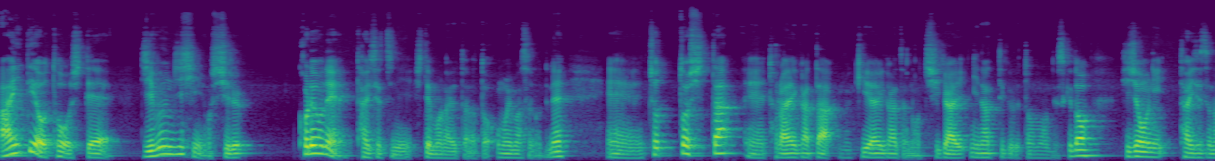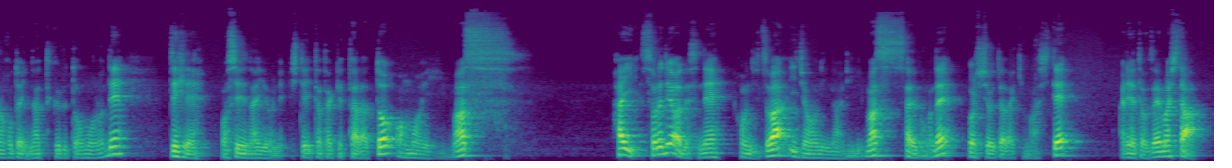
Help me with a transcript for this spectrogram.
相手を通して自分自身を知るこれをね大切にしてもらえたらと思いますのでね。えー、ちょっとした、えー、捉え方向き合い方の違いになってくると思うんですけど非常に大切なことになってくると思うので是非ね忘れないようにしていただけたらと思います。はいそれではですね本日は以上になります。最後までご視聴いただきましてありがとうございました。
